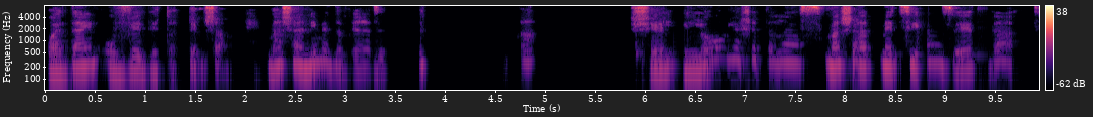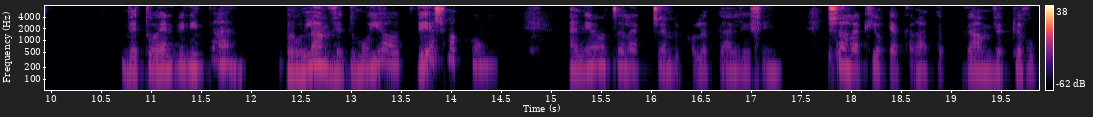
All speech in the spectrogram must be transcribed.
הוא עדיין עובד את השם שם. מה שאני מדברת זה של היא לא הולכת על מה שאת מציעה, זה את דעת, וטוען ונטען, בעולם ודמויות, ויש מקום. אני רוצה להקשם בכל התהליכים. אפשר להכיר בהכרת הפגם ופירוק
